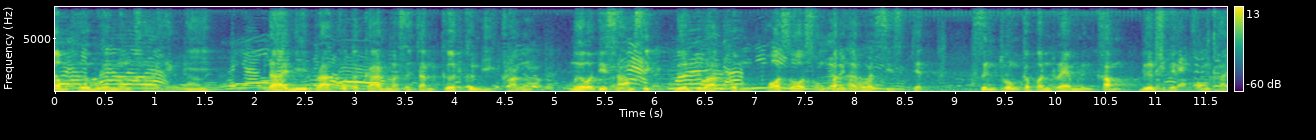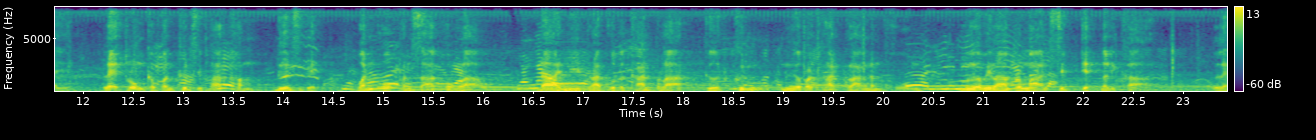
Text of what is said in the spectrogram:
อำเภอเมืองหนองคายแห่งนี้ ได้มีปรากฏการณ์มหัศจรรย์เกิดขึ้นอีกครั้ง เมื่อวันที่ 30 เดือนตุลาคม พศ 2547 ซึ่งตรงกับวันแรมหนึ่งค่ำเดือน 11 ของไทย และตรงกับวันขึ้น 15 ค่ำเดือน 11 วันออกพรรษาของลาว ได้มีปรากฏการณ์ประหลาดเกิดขึ้นเหนือพระธาตุกลางน้ำโขงเออนี่ๆๆเมื่อเวลาประมาณ 17 นาฬิกา และ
